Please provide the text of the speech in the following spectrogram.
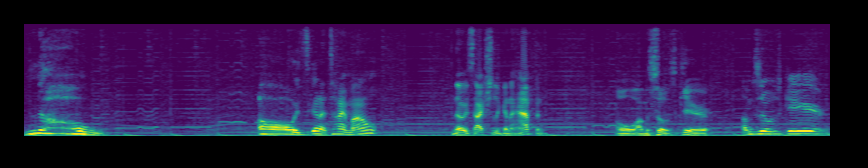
No! Oh, he's gonna time out? No, it's actually gonna happen. Oh, I'm so scared. I'm so scared.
